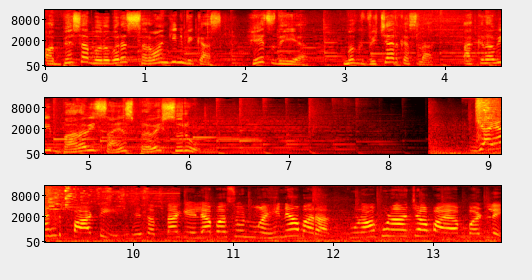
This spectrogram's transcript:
अभ्यासाबरोबरच सर्वांगीण विकास हेच ध्येय. मग विचार कसला? अकरावी बारावी सायन्स प्रवेश सुरू. जयंत पाटील हे सत्ता गेल्यापासून महिन्याभरात कुणाकुणाच्या पाया पडले?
